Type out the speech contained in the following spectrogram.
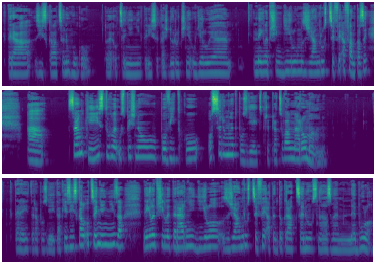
která získala cenu Hugo. To je ocenění, který se každoročně uděluje nejlepším dílům z žánru sci-fi a fantazy. A sám Keyes tuhle úspěšnou povídku o sedm let později přepracoval na román, který teda později taky získal ocenění za nejlepší literární dílo z žánru sci-fi a tentokrát cenu s názvem Nebula.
